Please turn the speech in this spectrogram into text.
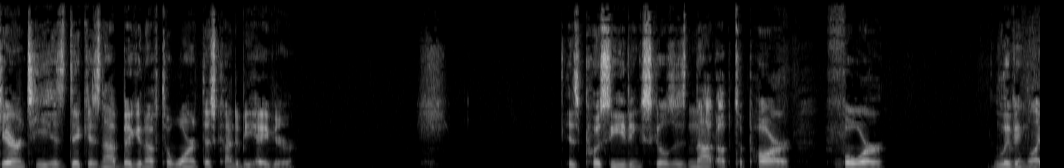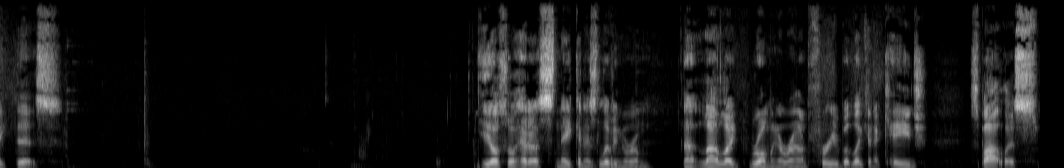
guarantee his dick is not big enough to warrant this kind of behavior. His pussy eating skills is not up to par for living like this. He also had a snake in his living room. Not, not like roaming around free, but like in a cage. Spotless.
